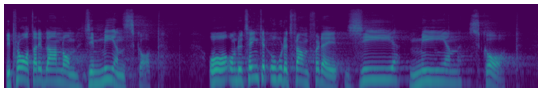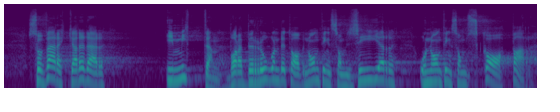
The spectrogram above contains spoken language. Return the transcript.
Vi pratar ibland om gemenskap. Och om du tänker ordet framför dig, gemenskap, så verkar det där i mitten vara beroende av någonting som ger och någonting som skapar.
